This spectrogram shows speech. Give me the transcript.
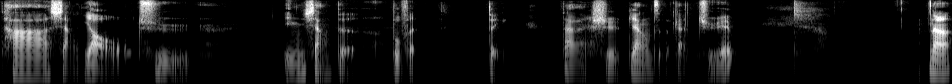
他想要去影响的部分，对，大概是这样子的感觉。那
